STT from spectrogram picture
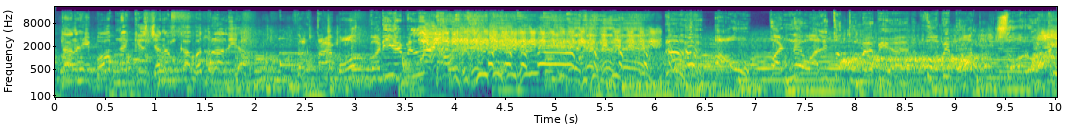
पता नहीं बॉब ने किस जन्म का बदला लिया। लगता है बहुत बड़ी है बिल्ले। आओ पढ़ने वाली तो तुम्हें भी है। वो भी बहुत जोरों की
